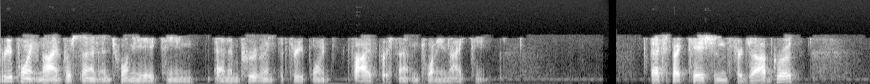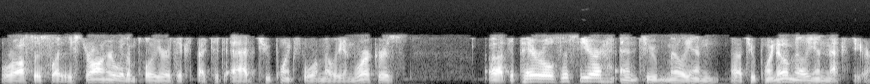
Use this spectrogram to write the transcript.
3.9% in 2018 and improving to 3.5% in 2019. Expectations for job growth were also slightly stronger, with employers expected to add 2.4 million workers uh, to payrolls this year and 2 million, uh, 2.0 million next year.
